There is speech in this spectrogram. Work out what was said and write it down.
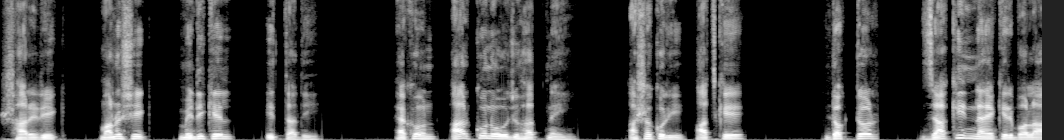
শারীরিক মানসিক, মেডিকেল ইত্যাদি। এখন আর কোনো অজুহাত নেই। আশা করি আজকে ডক্টর জাকির নায়েকের বলা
